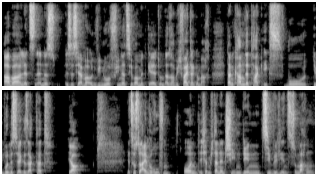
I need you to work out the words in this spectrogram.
aber letzten Endes ist es ja immer irgendwie nur finanzierbar mit Geld und also habe ich weitergemacht. Dann kam der Tag X, wo die Bundeswehr gesagt hat, ja, jetzt wirst du einberufen und ich habe mich dann entschieden, den Zivildienst zu machen,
